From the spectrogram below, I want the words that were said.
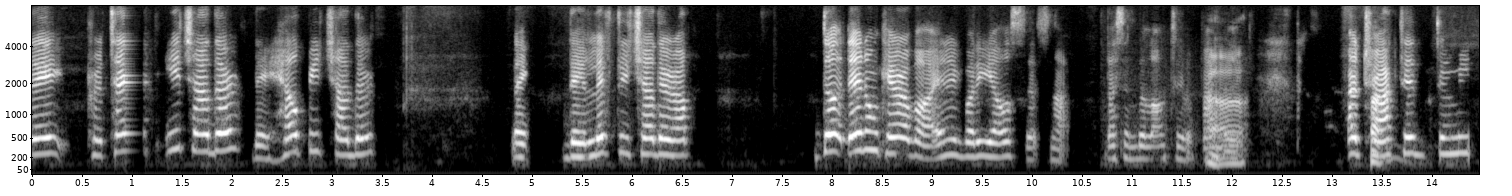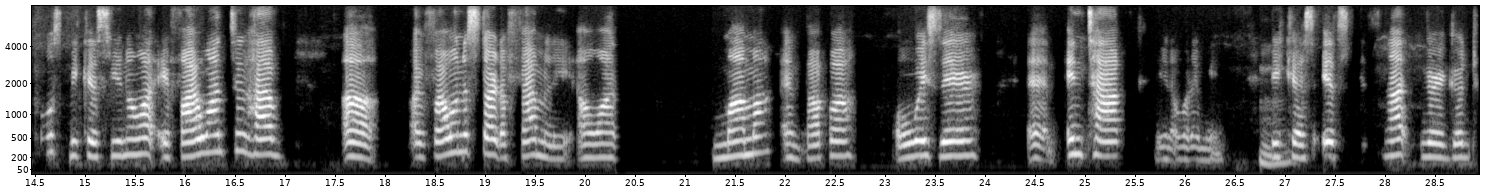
they protect each other, they help each other, like they lift each other up. They don't care about anybody else that's not doesn't belong to the family. Uh, attracted to me most because you know what? If I want to have, uh, if I want to start a family, I want mama and papa always there and intact. You know what I mean? mhm. Because it's it's not very good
